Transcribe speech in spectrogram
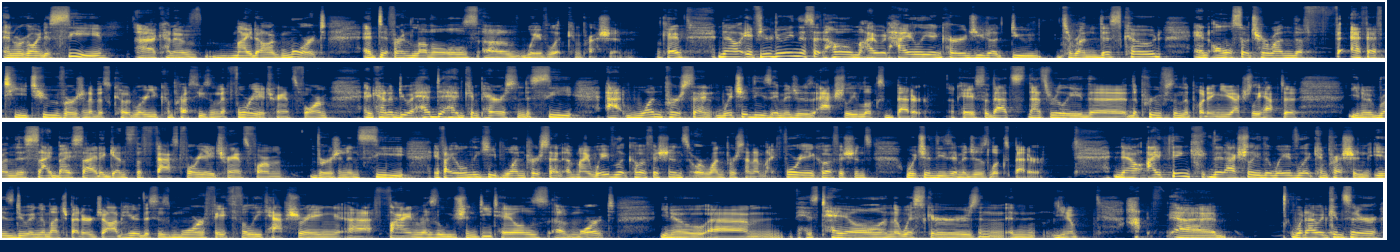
And we're going to see uh, kind of my dog Mort at different levels of wavelet compression. Okay. Now, if you're doing this at home, I would highly encourage you to do to run this code and also to run the FFT2 version of this code where you compress using the Fourier transform and kind of do a head-to-head -head comparison to see at 1% which of these images actually looks better. Okay. So that's that's really the the proofs in the pudding. You actually have to you know, run this side by side against the fast Fourier transform version and see if I only keep 1% of my wavelet coefficients or 1% of my Fourier coefficients, which of these images looks better. Now, I think that actually the wavelet compression is doing a much better job here. This is more faithfully capturing uh, fine resolution details of Mort. You know, um, his tail and the whiskers and, and you know, uh, what I would consider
